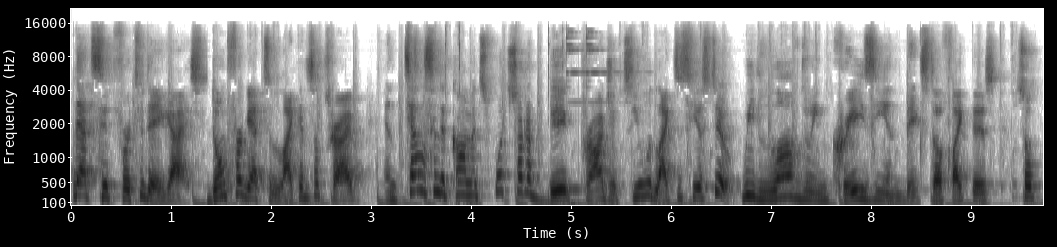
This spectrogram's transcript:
That's it for today, guys. Don't forget to like and subscribe and tell us in the comments what sort of big projects you would like to see us do. We love doing crazy and big stuff like this, so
